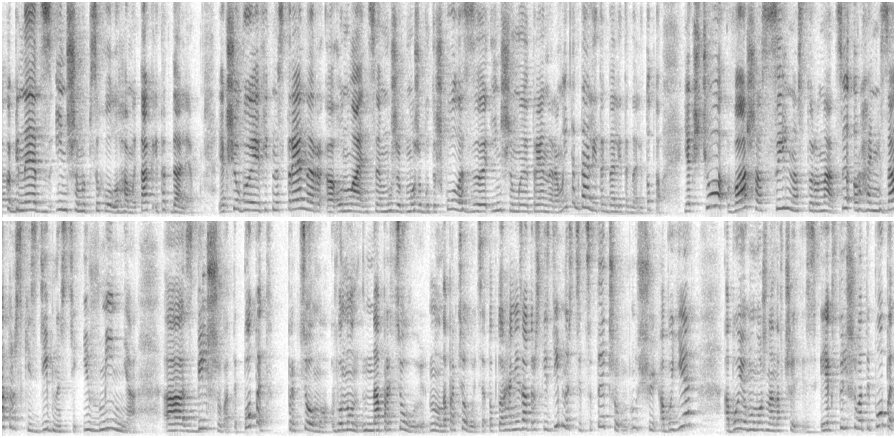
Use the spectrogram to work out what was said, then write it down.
кабінет з іншими психологами, так і так далі. Якщо ви фітнес-тренер е, онлайн, це може може бути школа з іншими тренерами, і так далі. і так далі, і так далі. Тобто, якщо ваша сильна сторона це організаторські здібності і вміння е, збільшувати попит. При цьому воно напрацьовує, ну, напрацьовується. Тобто організаторські здібності це те, що, ну, що або є, або йому можна навчитись. Як збільшувати попит,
